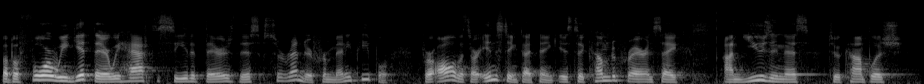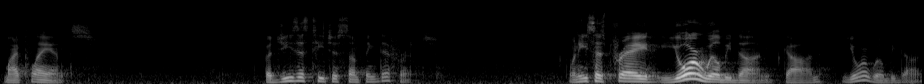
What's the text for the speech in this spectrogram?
But before we get there, we have to see that there's this surrender for many people. For all of us, our instinct, I think, is to come to prayer and say, I'm using this to accomplish my plans. But Jesus teaches something different. When he says, Pray, your will be done, God, your will be done.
